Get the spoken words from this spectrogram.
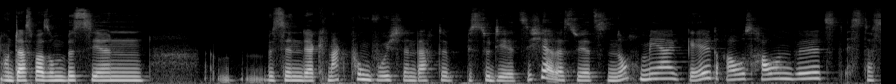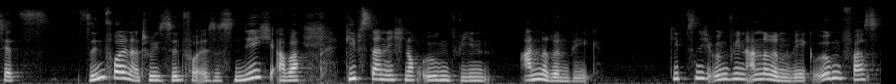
Und das war so ein bisschen, bisschen der Knackpunkt, wo ich dann dachte, bist du dir jetzt sicher, dass du jetzt noch mehr Geld raushauen willst? Ist das jetzt sinnvoll? Natürlich sinnvoll ist es nicht, aber gibt es da nicht noch irgendwie einen anderen Weg? Gibt es nicht irgendwie einen anderen Weg? Irgendwas,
